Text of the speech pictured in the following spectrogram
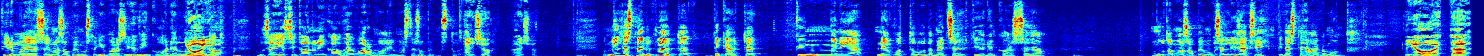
firmoja, joissa ilman sopimustakin varsin hyvin kohdellaan, Joo, joo. kun se ei ole sitä aina niin kauhean varmaa ilman sitä sopimusta. Näin se on, näin se on. Mutta miltä tämä nyt näyttää? Te käytte kymmeniä neuvotteluita metsäyhtiöiden kanssa ja muutaman sopimuksen lisäksi niin pitäisi tehdä aika monta. No joo, että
